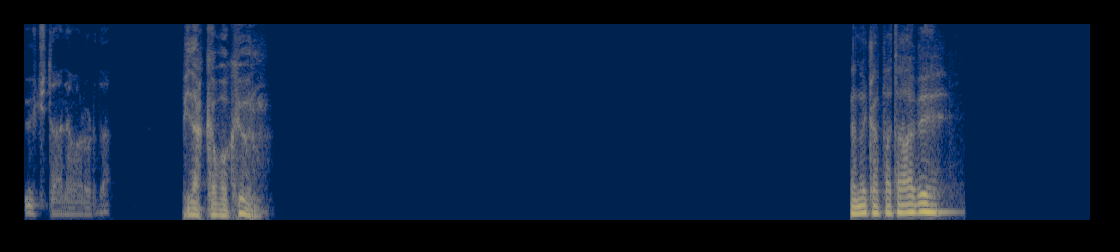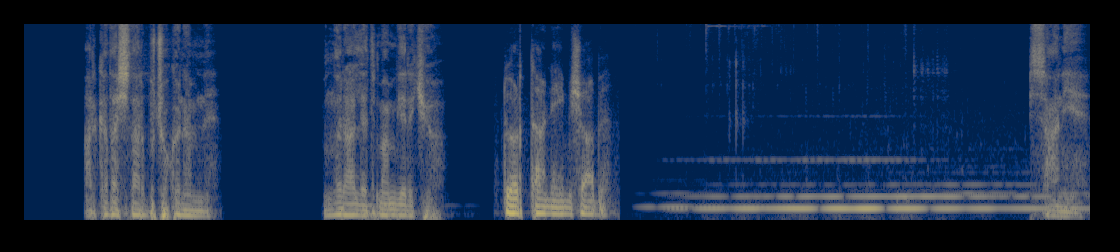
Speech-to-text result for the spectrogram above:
Üç tane var orada. Bir dakika bakıyorum. Kanı kapat abi. Arkadaşlar bu çok önemli. Bunları halletmem gerekiyor. Dört taneymiş abi. Bir saniye.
